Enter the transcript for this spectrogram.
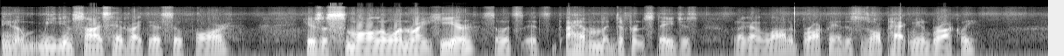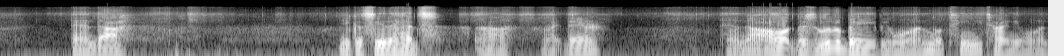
you know, medium-sized head right there so far. Here's a smaller one right here. So it's it's I have them at different stages, but I got a lot of broccoli. This is all Packman broccoli, and uh, you can see the heads. Uh, right there. And uh, oh, look, there's a little baby one, little teeny tiny one.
